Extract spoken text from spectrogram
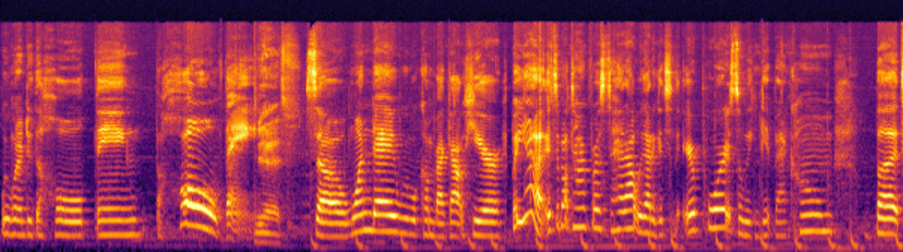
We want to do the whole thing, the whole thing. Yes. So one day we will come back out here. But yeah, it's about time for us to head out. We got to get to the airport so we can get back home. But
